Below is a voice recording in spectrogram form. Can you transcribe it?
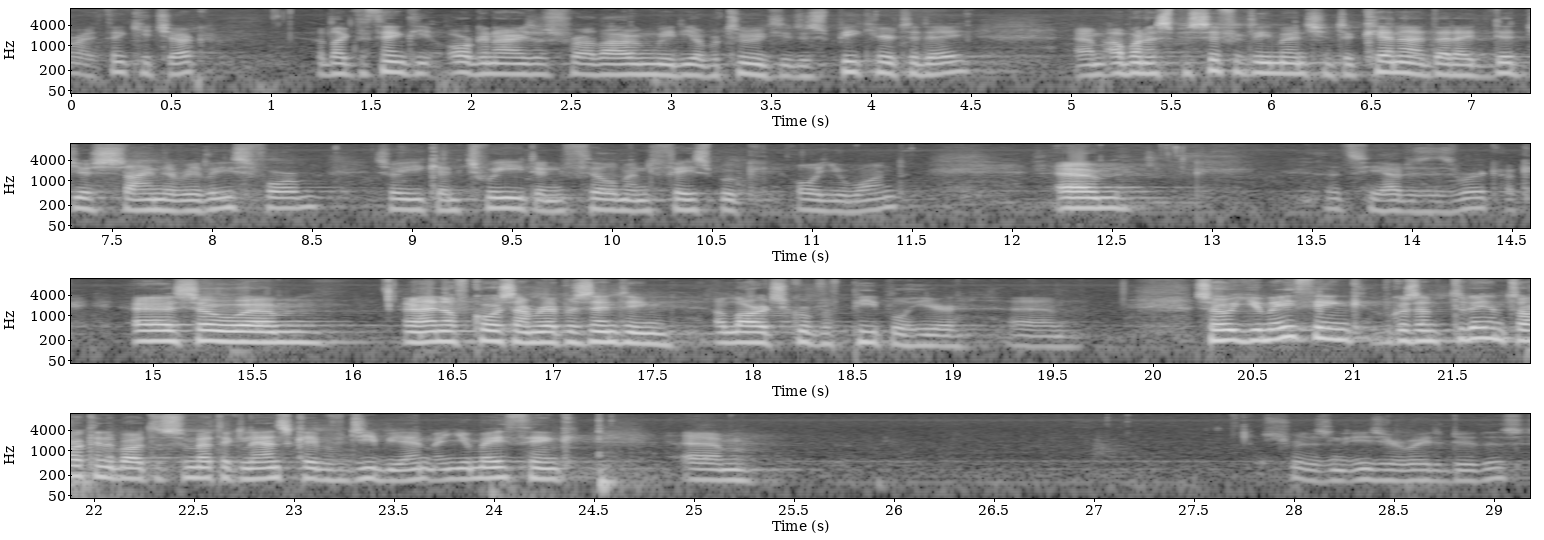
All right, thank you, Chuck. I'd like to thank the organizers for allowing me the opportunity to speak here today. Um, I want to specifically mention to Kenna that I did just sign the release form, so you can tweet and film and Facebook all you want. Um, let's see, how does this work? Okay. Uh, so, um, and of course, I'm representing a large group of people here. Um, so you may think, because I'm, today I'm talking about the semantic landscape of GBM, and you may think, um, sure there's an easier way to do this.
